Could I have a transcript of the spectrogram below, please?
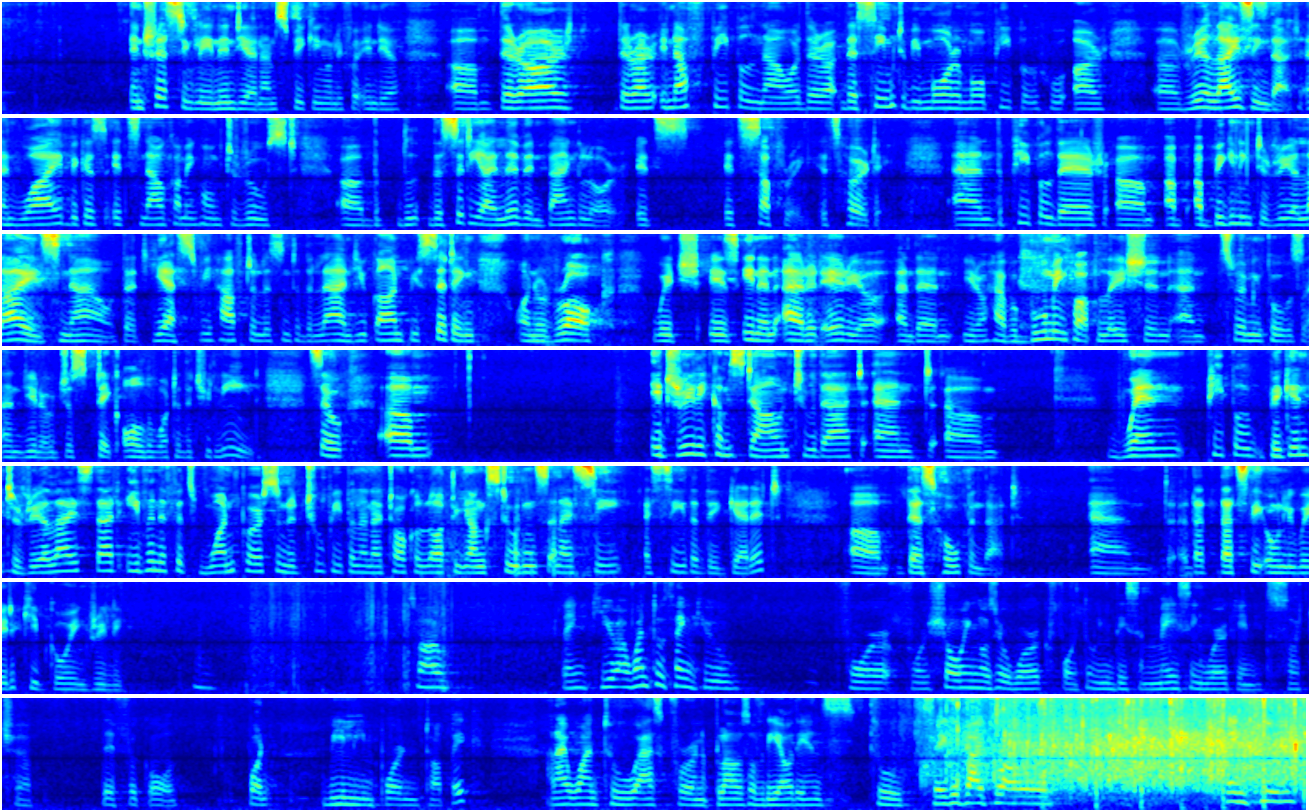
interestingly, in India, and I'm speaking only for India, um, there are there are enough people now, or there are, there seem to be more and more people who are uh, realizing that. And why? Because it's now coming home to roost. Uh, the, the city I live in, Bangalore, it's it's suffering, it's hurting. And the people there um, are, are, beginning to realize now that yes, we have to listen to the land. You can't be sitting on a rock which is in an arid area and then you know have a booming population and swimming pools and you know just take all the water that you need. So um, it really comes down to that and. Um, when people begin to realize that, even if it's one person or two people, and I talk a lot to young students, and I see, I see that they get it, um, there's hope in that. And that, that's the only way to keep going, really. So I, thank you. I want to thank you for, for showing us your work, for doing this amazing work in such a difficult but really important topic. And I want to ask for an applause of the audience to say goodbye to our, thank you.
